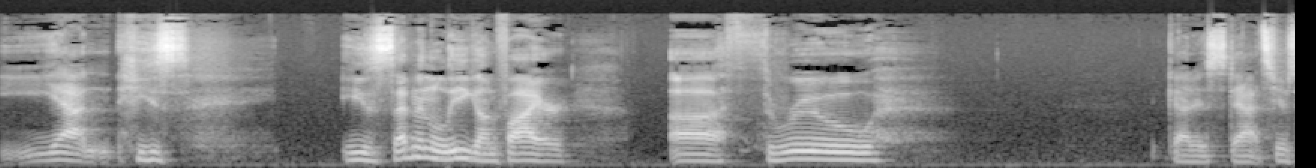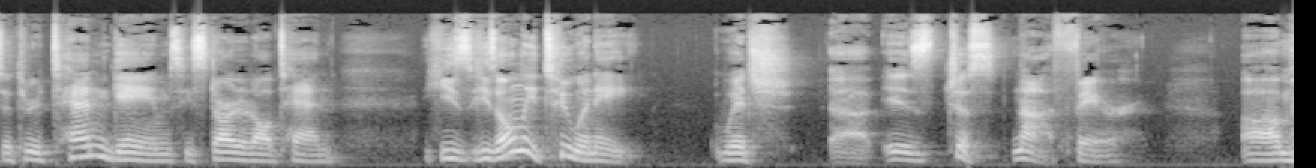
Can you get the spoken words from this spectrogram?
yeah, he's he's setting the league on fire uh, through got his stats here. So through 10 games, he started all 10. He's he's only 2 and 8, which uh, is just not fair. Um,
